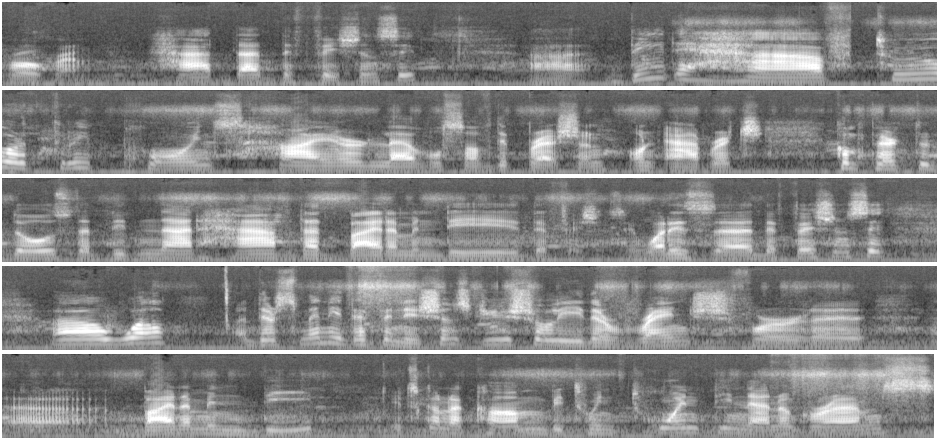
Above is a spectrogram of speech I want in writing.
program had that deficiency uh, did have two or three points higher levels of depression on average compared to those that did not have that vitamin D deficiency. What is uh, deficiency? Uh, well, there's many definitions. Usually the range for the uh, vitamin D, it's gonna come between 20 nanograms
